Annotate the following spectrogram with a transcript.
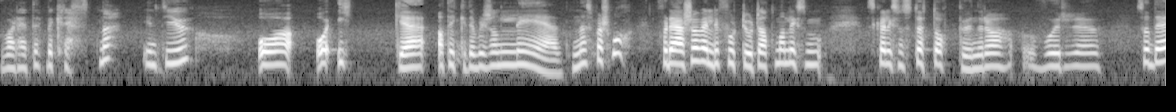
hva det heter, bekreftende intervju og, og ikke, at ikke det blir sånn ledende spørsmål. For det er så veldig fort gjort at man liksom skal liksom støtte oppunder og hvor uh, så det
